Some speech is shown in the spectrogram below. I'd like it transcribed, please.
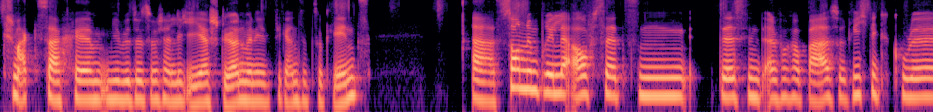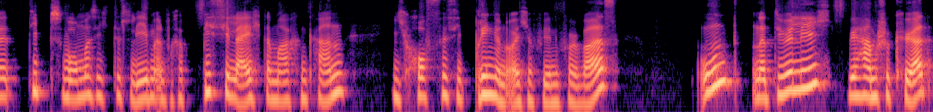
Geschmackssache. Mir würde es wahrscheinlich eher stören, wenn ich jetzt die ganze Zeit so glänze. Äh, Sonnenbrille aufsetzen, das sind einfach ein paar so richtig coole Tipps, wo man sich das Leben einfach ein bisschen leichter machen kann. Ich hoffe, sie bringen euch auf jeden Fall was. Und natürlich, wir haben schon gehört,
